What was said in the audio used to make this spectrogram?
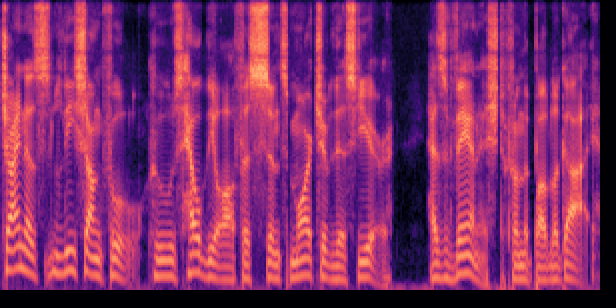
China's Li Shangfu, who's held the office since March of this year, has vanished from the public eye.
